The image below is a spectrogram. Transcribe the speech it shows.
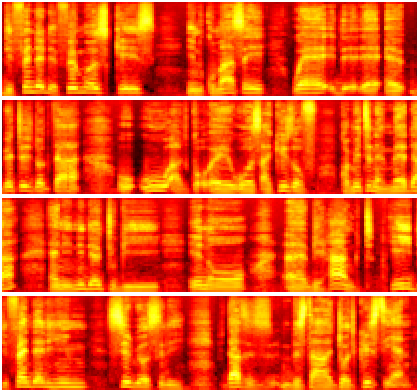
defended the famous case in Kumasi, where the, a British doctor who, who had, uh, was accused of committing a murder and he needed to be, you know, uh, be hanged. He defended him seriously. That is Mr. George Christian.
